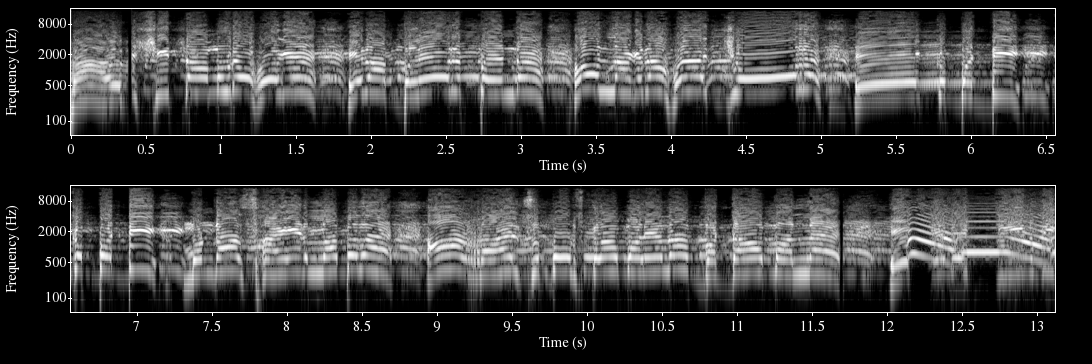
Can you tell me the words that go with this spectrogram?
ਵਾਹ ਸ਼ੀਤਾ ਮੂਰੇ ਹੋ ਗਏ ਇਹਦਾ ਬਲੇਰ ਪਿੰਡ ਉਹ ਲੱਗਦਾ ਹੋਇਆ ਜ਼ੋਰ। ਏ ਕਬੱਡੀ ਕਬੱਡੀ ਮੁੰਡਾ ਸਾਈਡ ਲੱਭਦਾ ਆ ਰਾਇਲ ਸਪੋਰਟਸ ਕਲੱਬ ਵਾਲਿਆਂ ਦਾ ਵੱਡਾ ਮੱਲ ਹੈ। ਇਹ ਟੀਮ ਦੀ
